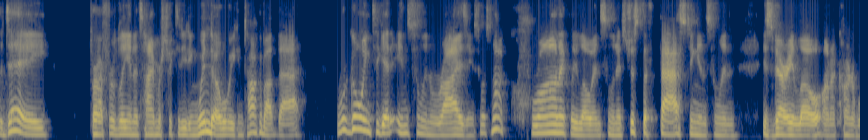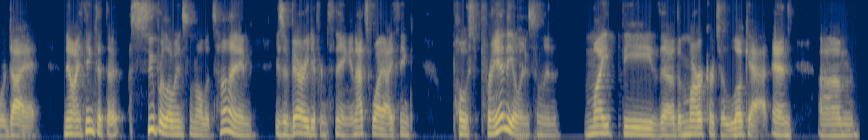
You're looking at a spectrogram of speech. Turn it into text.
the day, preferably in a time restricted eating window, but we can talk about that. We're going to get insulin rising. So it's not chronically low insulin, it's just the fasting insulin is very low on a carnivore diet. Now, I think that the super low insulin all the time is a very different thing. And that's why I think postprandial insulin might be the, the marker to look at. And um,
